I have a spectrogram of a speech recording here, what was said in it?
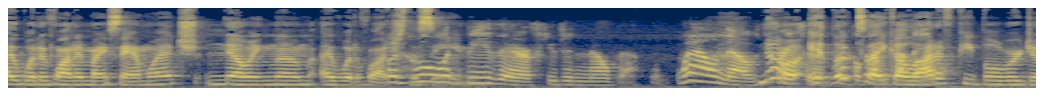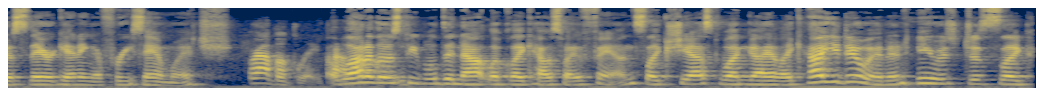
I would have wanted my sandwich. Knowing them, I would have watched But the scene. But who would be there if you didn't know Bethenny? Well, no. no, it looked like a lot of people were just there getting a free sandwich. probably, A lot of those people did not look like housewife fans. Like she asked one guy, like, "How you doing?" and he was just like,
